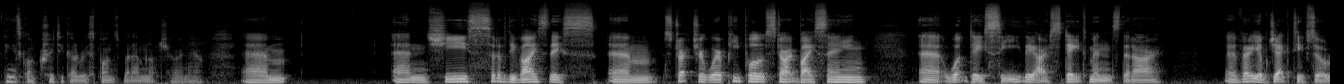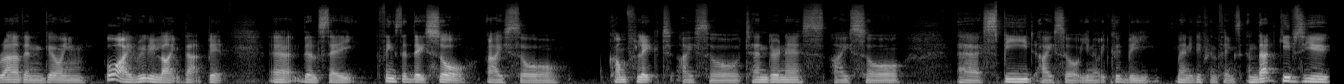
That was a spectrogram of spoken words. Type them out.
I think it's called critical response, but I'm not sure now. Um, and she sort of devised this um, structure where people start by saying uh, what they see. They are statements that are uh, very objective. So rather than going, "Oh, I really like that bit," uh, they'll say things that they saw. I saw conflict. I saw tenderness. I saw uh, speed. I saw, you know, it could be many different things, and that gives you,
